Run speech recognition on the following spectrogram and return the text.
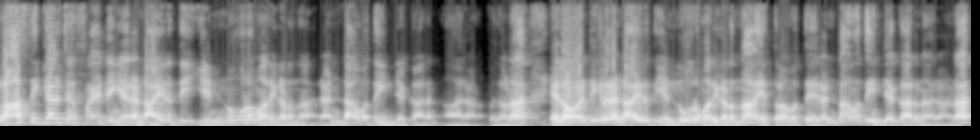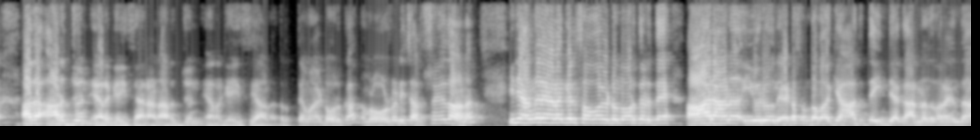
ക്ലാസിക്കൽ ചെസ് റൈറ്റിംഗ് രണ്ടായിരത്തി എണ്ണൂറ് മറികടന്ന രണ്ടാമത്തെ ഇന്ത്യക്കാരൻ ആരാണ്? അപ്പൊ ഇതാണ് എലോ റൈറ്റിംഗിൽ രണ്ടായിരത്തി എണ്ണൂറ് മറികടന്ന എത്രാമത്തെ രണ്ടാമത്തെ ഇന്ത്യക്കാരൻ ആരാണ്? അത് അർജുൻ എർഗൈസി ആരാണ്? അർജുൻ എർഗൈസി ആണ്. കൃത്യമായിട്ട് ഓർക്കുക. നമ്മൾ ഓൾറെഡി ചർച്ച ചെയ്തതാണ്. ഇനി അങ്ങനെയാണെങ്കിൽ സ്വാഭാവികമായിട്ടും ഓർത്തെടുത്തെ ആരാണ് ഈ ഒരു നേട്ടം സ്വന്തമാക്കിയ ആദ്യത്തെ ഇന്ത്യക്കാരൻ എന്ന് പറയുന്നത്?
